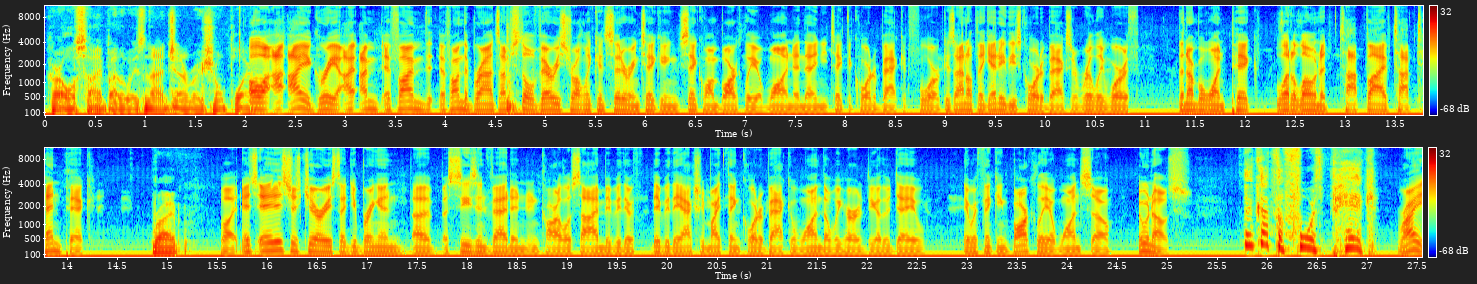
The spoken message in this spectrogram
Carlos Hyde, by the way, is not a generational player. Oh, I, I agree. I, am if I'm if I'm the Browns, I'm still very strongly considering taking Saquon Barkley at one, and then you take the quarterback at four, because I don't think any of these quarterbacks are really worth the number one pick, let alone a top five, top ten pick. Right. But it's it is just curious that you bring in a, a seasoned vet in, in Carlos Hyde. Maybe they maybe they actually might think quarterback at one. Though we heard the other day they were thinking Barkley at one. So who knows? They've got the fourth pick. Right.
